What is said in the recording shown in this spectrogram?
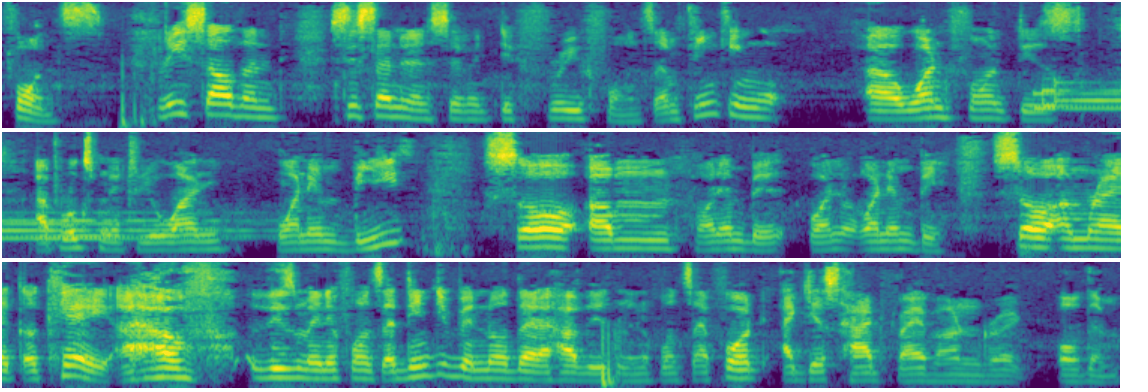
fonts. 3,673 fonts. I'm thinking uh, one font is approximately one one MB. So um one MB one one MB. So I'm like, okay, I have these many fonts. I didn't even know that I have these many fonts. I thought I just had 500 of them.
